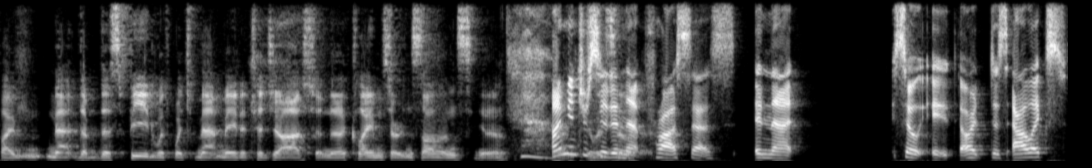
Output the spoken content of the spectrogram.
by Matt, the, the speed with which Matt made it to Josh and claimed certain songs, you know. I'm interested in that process. In that, so it, are, does Alex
